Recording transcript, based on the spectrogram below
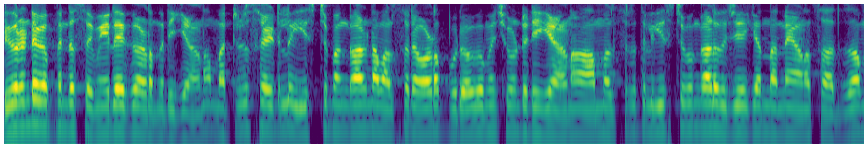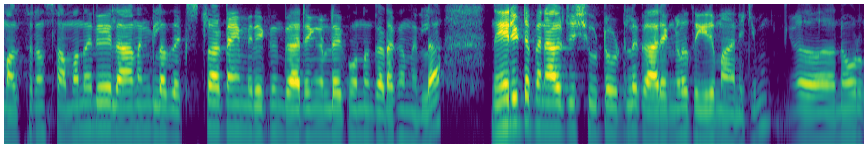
ഡ്യൂറന്റ് കപ്പിന്റെ സെമിയിലേക്ക് കടന്നിരിക്കുകയാണ്. മറ്റൊരു സൈഡിൽ ഈസ്റ്റ് ബംഗാളിന്റെ മത്സരം അവിടെ പുരോഗമിച്ചുകൊണ്ടിരിക്കുകയാണ്. ആ മത്സരത്തിൽ ഈസ്റ്റ് ബംഗാൾ വിജയിക്കാൻ തന്നെയാണ് സാധ്യത. മത്സരം സമനിലയിലാണെങ്കിൽ അത് എക്സ്ട്രാ ടൈമിലേക്കും കാര്യങ്ങളിലേക്കും ഒന്നും കടക്കുന്നില്ല. നേരിട്ട് പെനാൽറ്റി ഷൂട്ടൗട്ടിൽ കാര്യങ്ങൾ തീരുമാനിക്കും. നോർ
